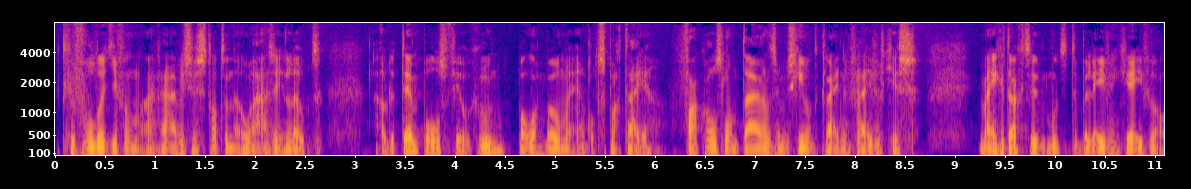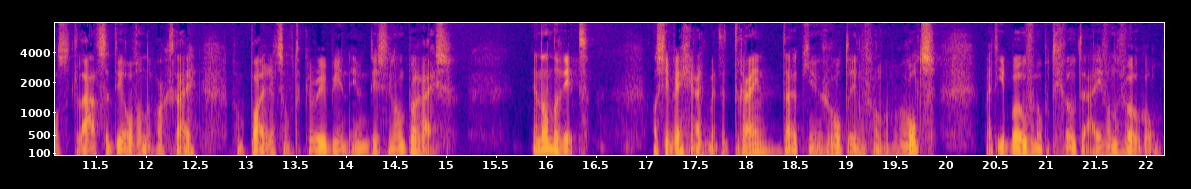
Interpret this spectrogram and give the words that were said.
Het gevoel dat je van een Arabische stad een oase inloopt. Oude tempels, veel groen, palmbomen en rotspartijen. Fakkels, lantaarns en misschien wat kleine vijvertjes. Mijn gedachte moet de beleving geven als het laatste deel van de wachtrij van Pirates of the Caribbean in Disneyland Parijs. En dan de rit. Als je wegrijdt met de trein, duik je een grot in van een rots met hierbovenop het grote ei van de vogel.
